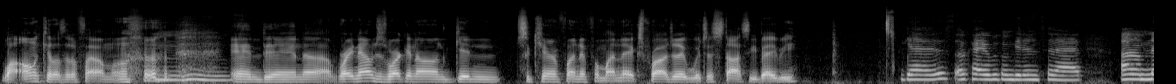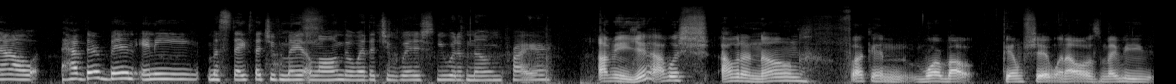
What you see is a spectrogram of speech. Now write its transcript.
while on Killers of the Flower Moon. and then uh, right now, I'm just working on getting securing funding for my next project, which is Stassi Baby. Yes. Okay, we're gonna get into that. Um, now, have there been any mistakes that you've made along the way that you wish you would have known prior? I mean, yeah, I wish I would have known fucking more about film shit when I was maybe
